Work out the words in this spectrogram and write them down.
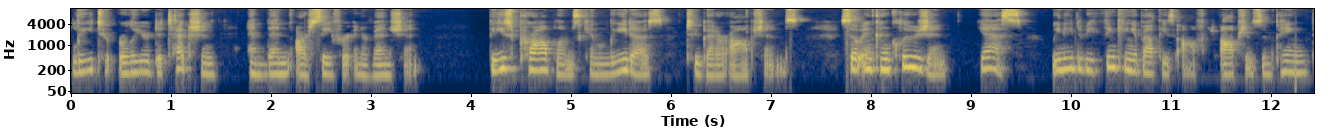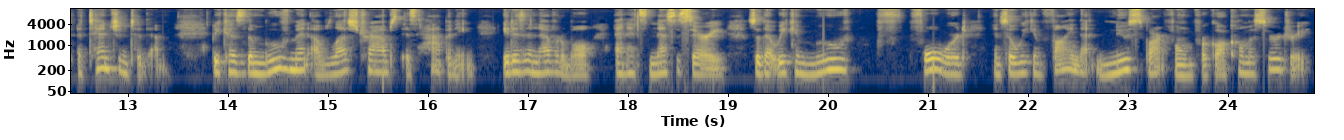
lead to earlier detection and then our safer intervention. These problems can lead us to better options. So, in conclusion, yes, we need to be thinking about these op- options and paying attention to them because the movement of less trabs is happening. It is inevitable and it's necessary so that we can move forward and so we can find that new smartphone for glaucoma surgery.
